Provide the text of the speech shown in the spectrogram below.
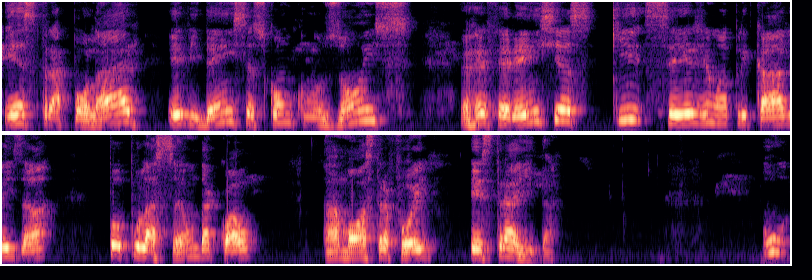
extrapolar evidências, conclusões, referências que sejam aplicáveis à população da qual a amostra foi extraída. O,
